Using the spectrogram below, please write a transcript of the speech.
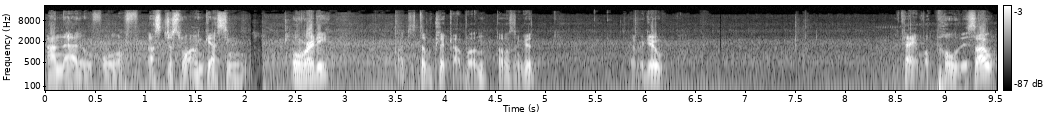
and the header will fall off. That's just what I'm guessing already. I just double click that button. That wasn't good. There we go. Okay, we'll pull this out.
